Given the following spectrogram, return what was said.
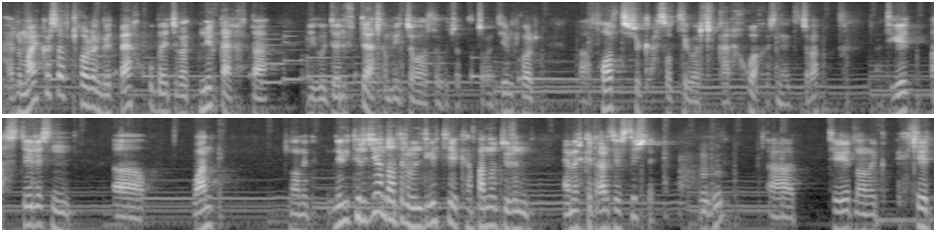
харин Microsoft болохоор ингээд байхгүй байж байгаад нэг гарахтаа айгу дөрвтэй алхам хийж байгаа болов уу гэж бодож байгаа. Тийм болохоор Fold шиг асуудлыг бол гарахгүй байх гэж найдаж байгаа. Тэгээд бас дээрэс нь one нэг 1 тэрлион доллар үнэлгээтэй компаниуд ер нь Америкт гарч ирсэн шүү дээ. Аа тэгээд нэг эхлээд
